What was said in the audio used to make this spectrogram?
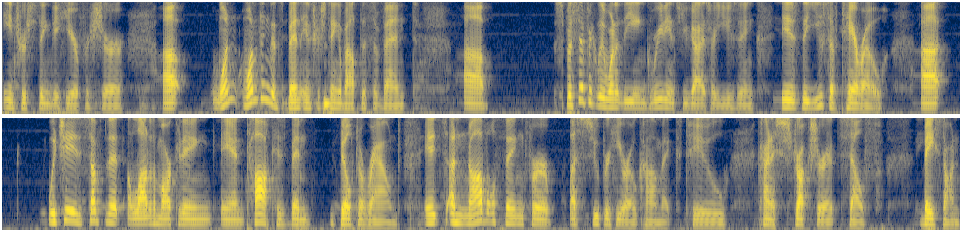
interesting to hear for sure. Uh, one one thing that's been interesting about this event, uh, specifically one of the ingredients you guys are using is the use of tarot, uh, which is something that a lot of the marketing and talk has been built around. And it's a novel thing for a superhero comic to kind of structure itself based on.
